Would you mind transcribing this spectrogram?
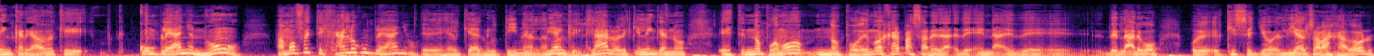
encargado de que cumpleaños, no, vamos a festejar los cumpleaños. Es el que aglutina a la Bien, familia. claro, el que le enganó. Este, no podemos, no podemos dejar pasar de, de- en- de- de largo, eh, qué sé yo, el Día del Trabajador.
